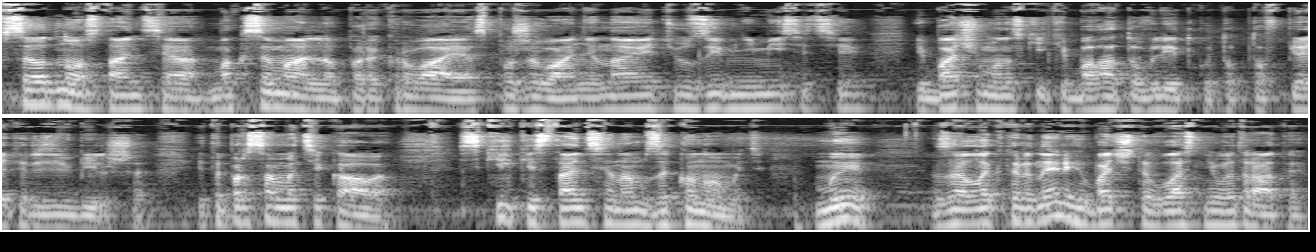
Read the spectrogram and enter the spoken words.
Все одно станція максимально перекриває споживання навіть у зимні місяці, і бачимо наскільки багато влітку, тобто в 5 разів більше. І тепер саме цікаве, скільки станція нам зекономить. Ми за електроенергію, бачите, власні витрати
